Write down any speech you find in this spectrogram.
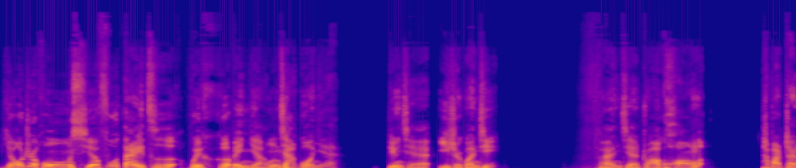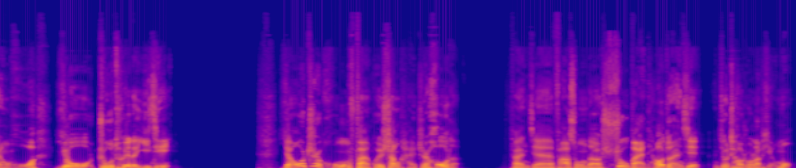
姚志红携夫带子回河北娘家过年，并且一直关机。范建抓狂了，他把战火又助推了一级。姚志红返回上海之后的范建发送的数百条短信就跳出了屏幕，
